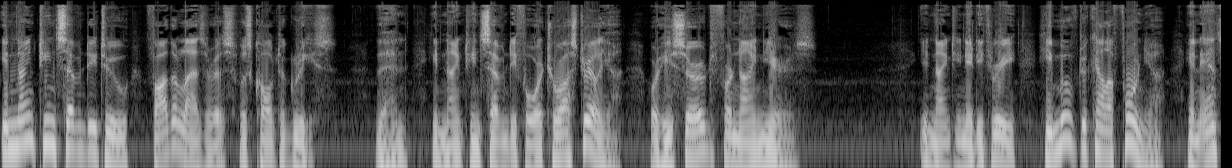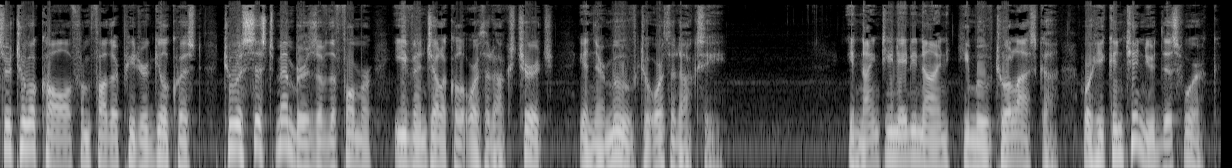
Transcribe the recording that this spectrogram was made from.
In 1972, Father Lazarus was called to Greece, then in 1974 to Australia, where he served for nine years. In 1983, he moved to California in answer to a call from Father Peter Gillquist to assist members of the former Evangelical Orthodox Church in their move to Orthodoxy. In 1989, he moved to Alaska, where he continued this work.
